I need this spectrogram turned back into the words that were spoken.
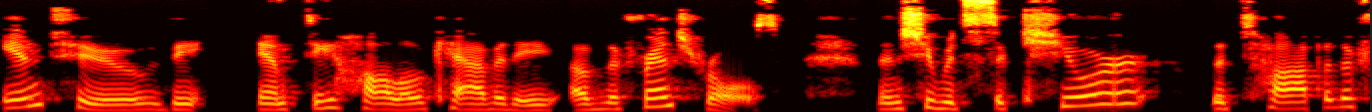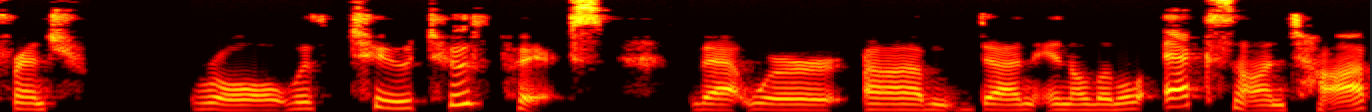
into the empty hollow cavity of the French rolls. Then she would secure the top of the French roll with two toothpicks that were um, done in a little X on top.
